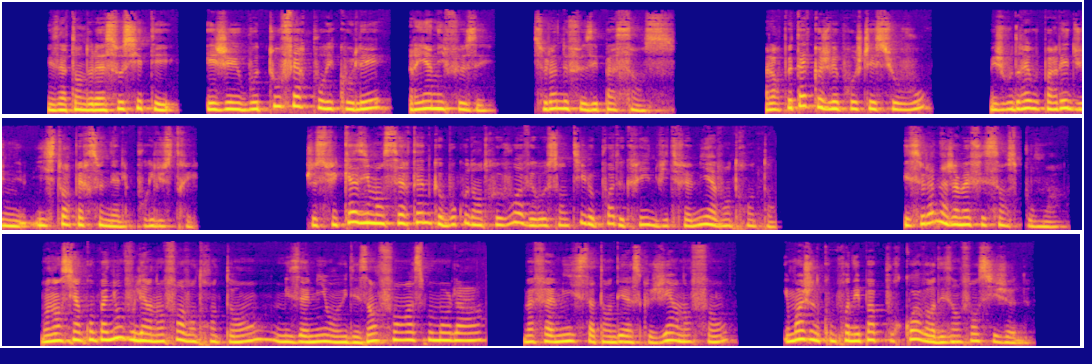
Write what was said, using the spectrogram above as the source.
les attentes de la société, et j'ai eu beau tout faire pour y coller, rien n'y faisait. Cela ne faisait pas sens. Alors peut-être que je vais projeter sur vous, mais je voudrais vous parler d'une histoire personnelle pour illustrer. Je suis quasiment certaine que beaucoup d'entre vous avaient ressenti le poids de créer une vie de famille avant 30 ans. Et cela n'a jamais fait sens pour moi. Mon ancien compagnon voulait un enfant avant 30 ans, mes amis ont eu des enfants à ce moment-là, ma famille s'attendait à ce que j'ai un enfant, et moi, je ne comprenais pas pourquoi avoir des enfants si jeunes.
